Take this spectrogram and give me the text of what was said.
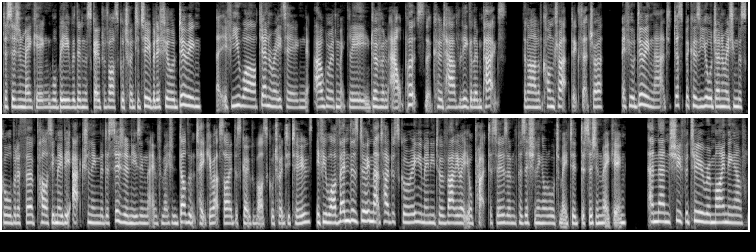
decision making will be within the scope of Article 22. But if you're doing, if you are generating algorithmically driven outputs that could have legal impacts, denial of contract, etc., if you're doing that, just because you're generating the score, but a third party may be actioning the decision using that information doesn't take you outside the scope of Article 22. If you are vendors doing that type of scoring, you may need to evaluate your practices and positioning on automated decision making. And then Schufa 2 reminding of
